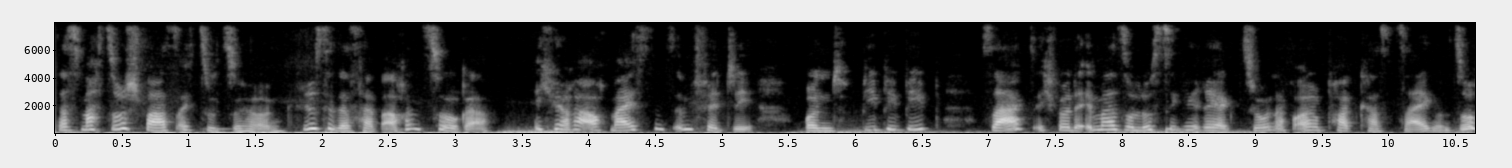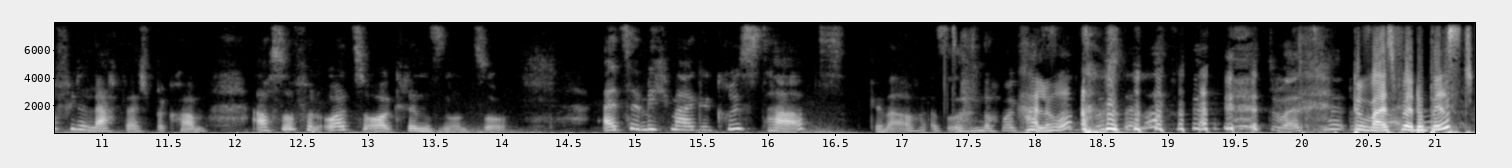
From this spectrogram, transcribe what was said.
Das macht so Spaß, euch zuzuhören. Grüße deshalb auch in Zora. Ich höre auch meistens im Fidji. Und Beep Beep Beep sagt, ich würde immer so lustige Reaktionen auf eure Podcasts zeigen und so viele Lachflash bekommen. Auch so von Ohr zu Ohr grinsen und so. Als ihr mich mal gegrüßt habt, genau, also nochmal Hallo? Du weißt, wer Du weißt, wer du bist?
